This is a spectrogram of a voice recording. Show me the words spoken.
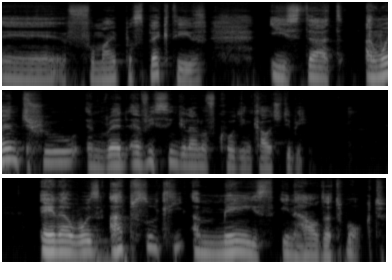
uh, from my perspective is that I went through and read every single line of code in CouchDB, and I was absolutely amazed in how that worked.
